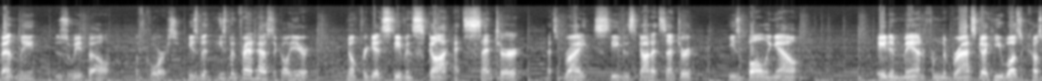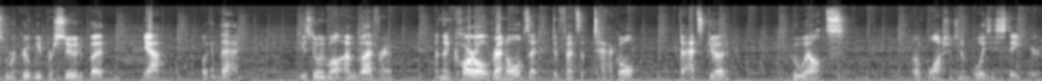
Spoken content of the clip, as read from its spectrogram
Bentley Zwiebel, of course. He's been he's been fantastic all year. Don't forget Steven Scott at center. That's right, Steven Scott at center. He's balling out. Aiden Mann from Nebraska. He was a custom recruit we pursued, but yeah, look at that. He's doing well. I'm glad for him. And then Carl Reynolds at defensive tackle. That's good. Who else? What of Washington and Boise State here?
